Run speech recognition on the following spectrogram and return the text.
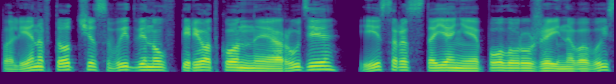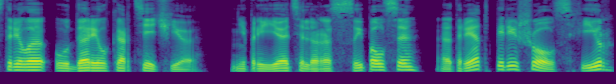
Поленов тотчас выдвинул вперед конные орудия и с расстояния полуружейного выстрела ударил картечью. Неприятель рассыпался, Отряд перешел с Фир,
